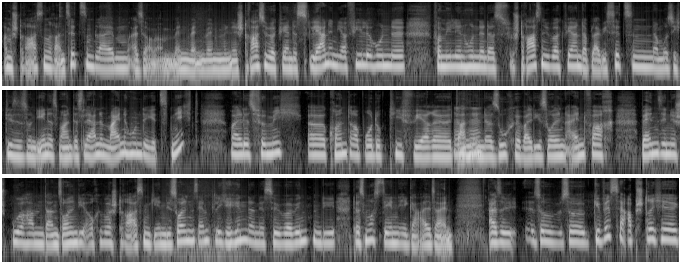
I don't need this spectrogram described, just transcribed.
am Straßenrand sitzen bleiben. Also ähm, wenn, wenn, wenn wir eine Straße überqueren, das lernen ja viele Hunde, Familienhunde, das Straßen überqueren, da bleibe ich sitzen, da muss ich dieses und jenes machen. Das lernen meine Hunde jetzt nicht, weil das für mich äh, kontraproduktiv wäre dann mhm. in der Suche, weil die sollen einfach, wenn sie eine Spur haben, dann sollen die auch über Straßen gehen. Die sollen sämtliche Hindernisse überwinden, die, das muss denen egal sein. Also so, so gewisse Abstriche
